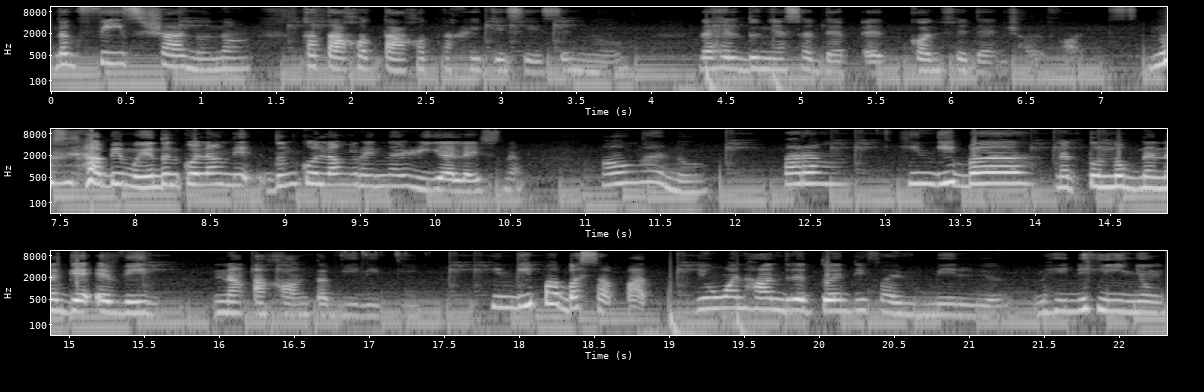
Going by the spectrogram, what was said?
nag-face siya no ng katakot-takot na criticism no dahil dun niya sa DepEd confidential funds. Nung sinabi mo yun, dun ko lang, dun ko lang rin na-realize na, oo nga no, parang hindi ba natunog na nag evade ng accountability? Hindi pa ba sapat yung 125 million na hinihingi yung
